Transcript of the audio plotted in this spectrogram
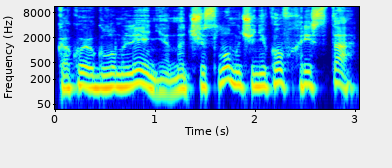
Какое углумление над числом учеников Христа.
